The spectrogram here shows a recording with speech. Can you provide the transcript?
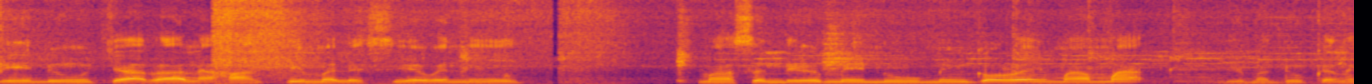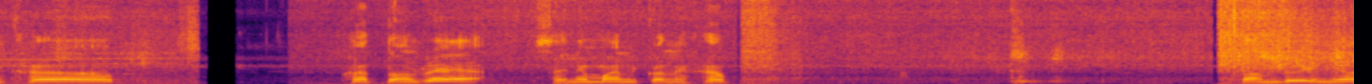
เมนูจากร้านอาหารที่มาเลเซียวันนี้ มาเสนอเมนูมิงโกไรมามะ เดี๋ยวมาดูกันนะครับขั้นตอนแรกใส่น้ำมันก่อนนะครับ ตามด้วยเนื้อ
